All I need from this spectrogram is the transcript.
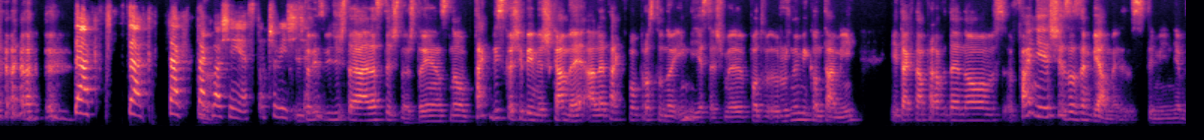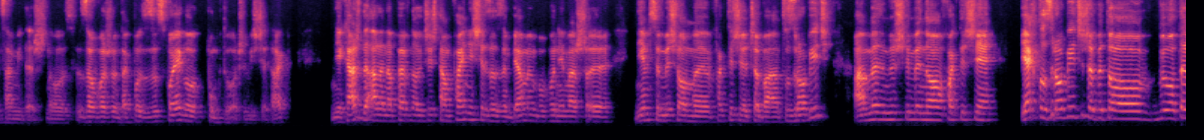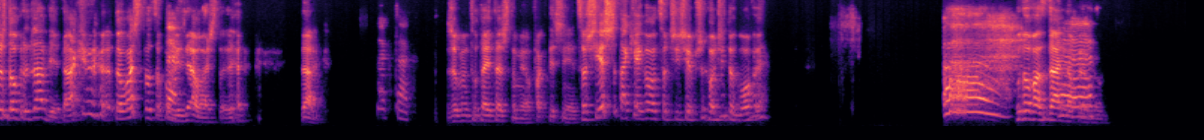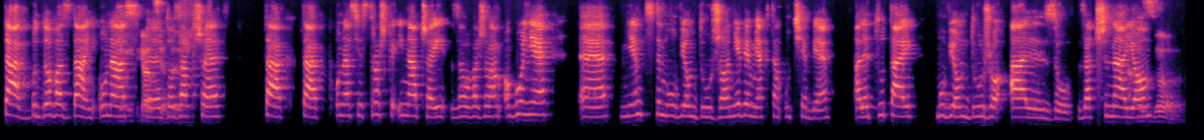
Tak, tak, tak, tak No. właśnie jest, I oczywiście. to jest, widzisz, ta elastyczność. To jest, no, tak blisko siebie mieszkamy, ale tak po prostu, no, inni jesteśmy pod różnymi kątami i tak naprawdę, no, fajnie się zazębiamy z tymi Niemcami też. No, zauważyłem tak po- ze swojego punktu oczywiście, tak? Nie każdy, ale na pewno gdzieś tam fajnie się zazębiamy, bo ponieważ e, Niemcy myślą, e, faktycznie trzeba to zrobić, a my myślimy, no, faktycznie jak to zrobić, żeby to było też dobre dla mnie, tak? To właśnie to, co Tak. powiedziałaś. To, nie? tak. Tak, tak. Żebym tutaj też to miał, faktycznie. Coś jeszcze takiego, co ci się przychodzi do głowy? Budowa zdań na E, pewno. tak, budowa zdań. U nas e, to też. zawsze, tak, tak, u nas jest troszkę inaczej, zauważyłam. Ogólnie e, Niemcy mówią dużo, nie wiem jak tam u ciebie, ale tutaj mówią dużo also. Zaczynają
